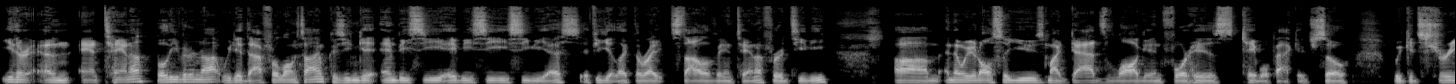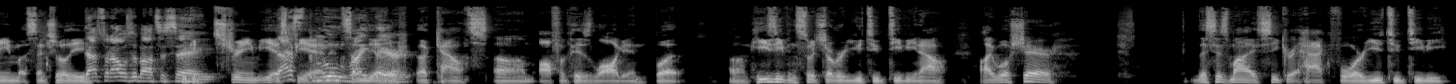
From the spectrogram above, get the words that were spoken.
either an antenna, believe it or not. We did that for a long time because you can get NBC, ABC, CBS if you get like the right style of antenna for a TV. Um, and then we would also use my dad's login for his cable package. So we could stream essentially. That's what I was about to say. stream ESPN and some right of the there. other accounts um, off of his login. But um, he's even switched over to YouTube TV now. I will share. This is my secret hack for YouTube TV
